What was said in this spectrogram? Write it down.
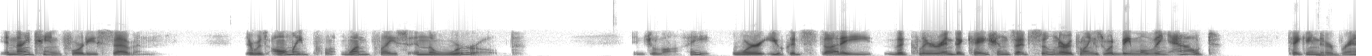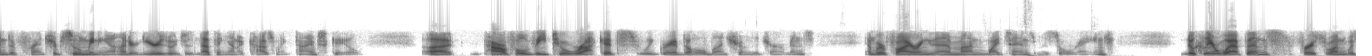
In 1947, there was only pl- one place in the world in July where you could study the clear indications that soon Earthlings would be moving out, taking their brand of friendship, soon meaning 100 years, which is nothing on a cosmic time scale. Uh, powerful V 2 rockets, we grabbed a whole bunch from the Germans, and we're firing them on White Sands Missile Range. Nuclear weapons. First one was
